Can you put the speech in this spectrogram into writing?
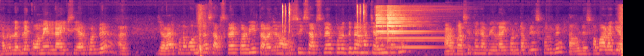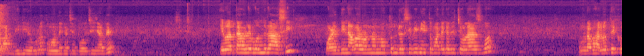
ভালো লাগলে কমেন্ট লাইক শেয়ার করবে। আর যারা এখনও বন্ধুরা সাবস্ক্রাইব করেনি, তারা যেন অবশ্যই সাবস্ক্রাইব করে দেবে আমার চ্যানেলটাকে আর পাশে থাকা বেল আইকনটা প্রেস করবে, তাহলে সবার আগে আমার ভিডিওগুলো তোমাদের কাছে পৌঁছে যাবে। এবার তাহলে বন্ধুরা আসি, পরের দিন আবার অন্য নতুন রেসিপি নিয়ে তোমাদের কাছে চলে আসব। তোমরা ভালো থেকো,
